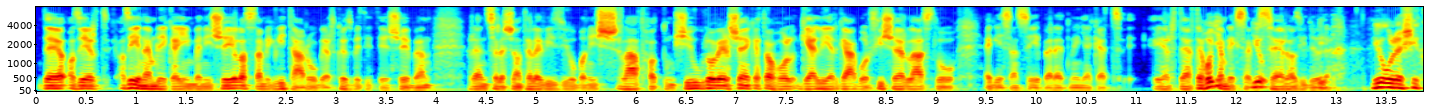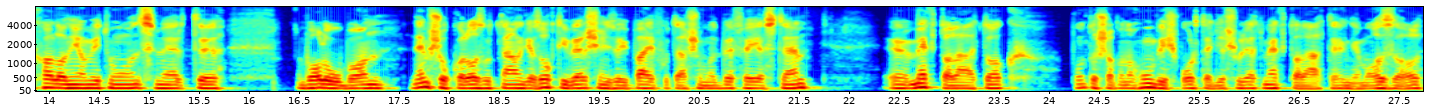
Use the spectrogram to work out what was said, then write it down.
de azért az én emlékeimben is él, aztán még Vitár Robert közvetítésében rendszeresen a televízióban is láthattunk síugró versenyeket, ahol Gellér Gábor, Fischer László egészen szép eredményeket ért el. Te hogy emlékszel vissza erre az időre? Jól esik hallani, amit mondsz, mert valóban nem sokkal azután, hogy az aktív versenyzői pályafutásomat befejeztem, megtaláltak, pontosabban a Honvéd Sportegyesület megtalált engem azzal,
